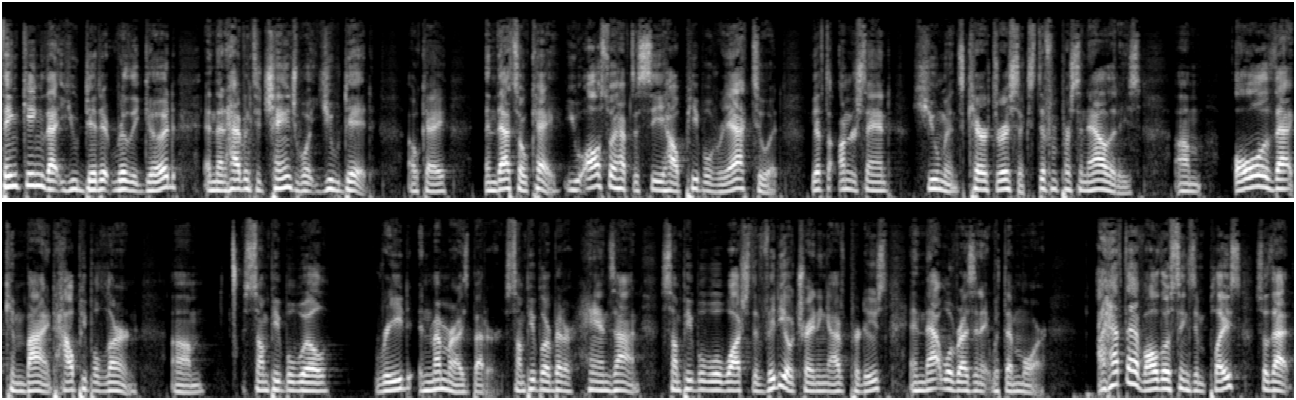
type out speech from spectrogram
thinking that you did it really good and then having to change what you did okay? And that's okay. You also have to see how people react to it. You have to understand humans, characteristics, different personalities, um, all of that combined, how people learn. Um, some people will read and memorize better. Some people are better hands on. Some people will watch the video training I've produced, and that will resonate with them more. I have to have all those things in place so that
